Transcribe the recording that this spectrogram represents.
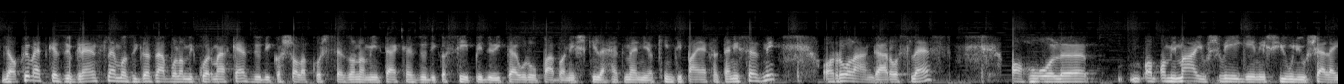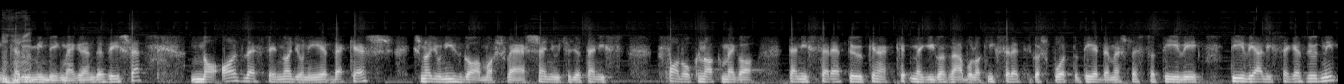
de a következő Grand Slam az igazából, amikor már kezdődik a salakos szezon, amint elkezdődik a szép idő itt Európában, és ki lehet menni a kinti pályákra teniszezni, a Roland Garros lesz, ahol ami május végén és június elején uh-huh. kerül mindig megrendezésre. Na, az lesz egy nagyon érdekes és nagyon izgalmas verseny, úgyhogy a tenisz fanoknak, meg a tenisz szeretőknek, meg igazából akik szeretik a sportot, érdemes lesz a TV, TV elé szegeződni.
